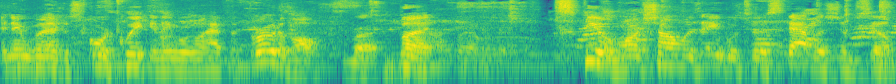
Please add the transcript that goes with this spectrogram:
and they were going to have to score quick, and they were going to have to throw the ball. Right. But still, Marshawn was able to establish himself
